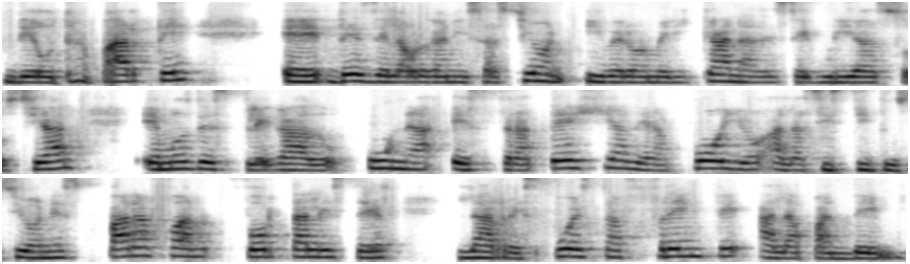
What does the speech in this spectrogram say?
De otra parte, eh, desde la Organización Iberoamericana de Seguridad Social hemos desplegado una estrategia de apoyo a las instituciones para fortalecer la respuesta frente a la pandemia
